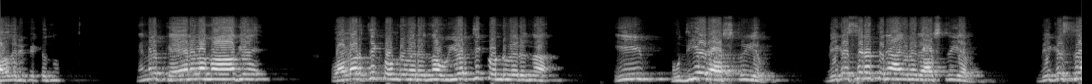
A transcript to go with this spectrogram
അവതരിപ്പിക്കുന്നു. ഞങ്ങൾ കേരളമാകെ വളർത്തിക്കൊണ്ടുവരുന്ന ഉയർത്തിക്കൊണ്ടുവരുന്ന ഈ പുതിയ രാഷ്ട്രീയം വികസനത്തിനായുള്ള രാഷ്ട്രീയം വികസിത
